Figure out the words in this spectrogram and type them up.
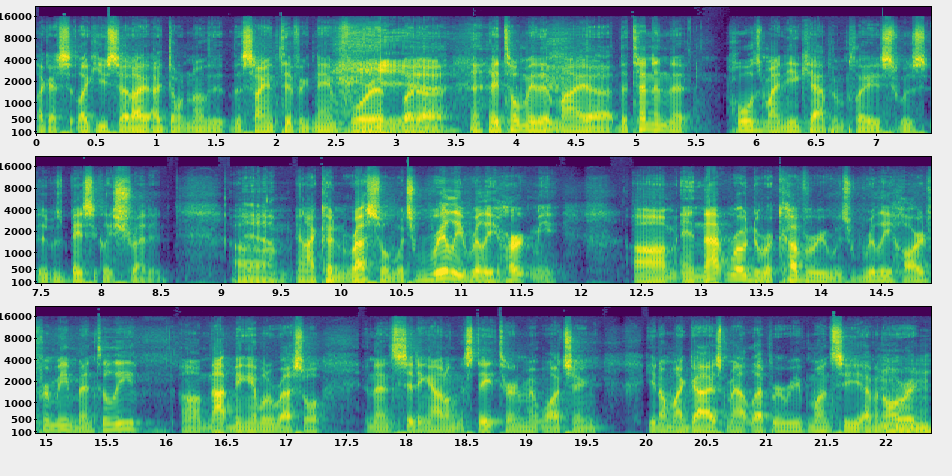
like I said, like you said, I, I don't know the, the scientific name for it, yeah. but uh, they told me that my uh, the tendon that holds my kneecap in place was it was basically shredded, um, yeah. and I couldn't wrestle, which really really hurt me. Um, and that road to recovery was really hard for me mentally, um, not being able to wrestle, and then sitting out on the state tournament watching, you know, my guys Matt Lepper, Reeve Muncie, Evan mm-hmm. Ulrich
